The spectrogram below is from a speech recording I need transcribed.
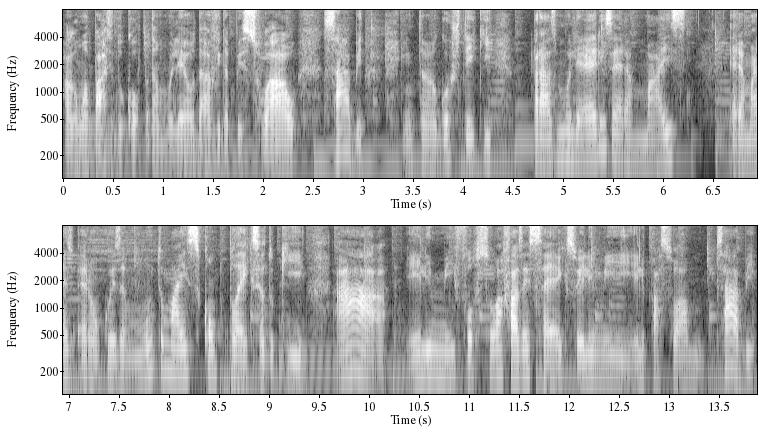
alguma parte do corpo da mulher ou da vida pessoal, sabe? Então eu gostei que para as mulheres era mais era mais era uma coisa muito mais complexa do que ah, ele me forçou a fazer sexo, ele me ele passou a, sabe?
